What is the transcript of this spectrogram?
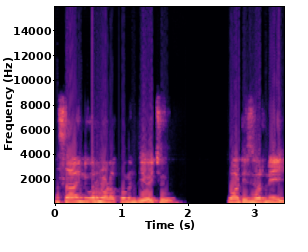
മസാ അന്നൂറിനോടൊപ്പം എന്ത് ചോദിച്ചു? വാട്ട് ഈസ് യുവർ നെയിം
